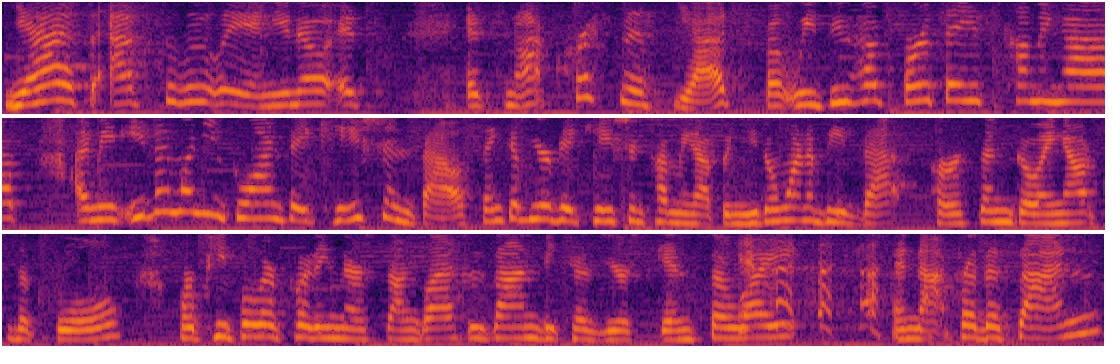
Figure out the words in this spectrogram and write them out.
Yes, absolutely. And you know, it's it's not Christmas yet, but we do have birthdays coming up. I mean, even when you go on vacation, Val, think of your vacation coming up and you don't want to be that person going out to the pool where people are putting their sunglasses on because your skin's so white and not for the sun,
